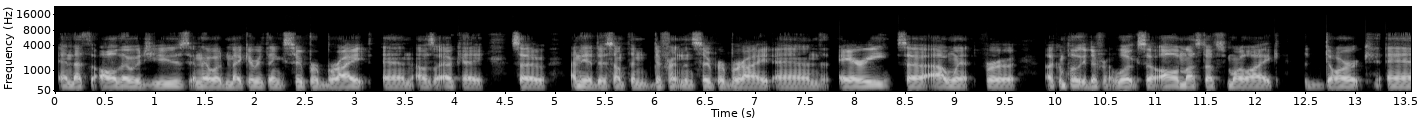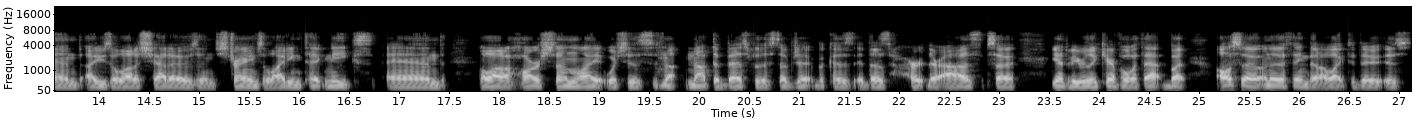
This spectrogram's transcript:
and that's all they would use, and they would make everything super bright. And I was like, okay, so I need to do something different than super bright and airy. So I went for a completely different look. So all of my stuff's more like dark, and I use a lot of shadows and strange lighting techniques, and a lot of harsh sunlight, which is not not the best for the subject because it does hurt their eyes. So you have to be really careful with that. But also, another thing that I like to do is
